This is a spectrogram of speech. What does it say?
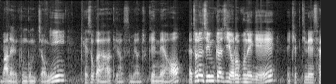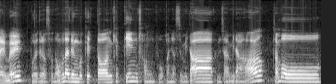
많은 궁금증이 해소가 되었으면 좋겠네요. 네, 저는 지금까지 여러분에게 캡틴의 삶을 보여드려서 너무나도 행복했던 캡틴 정보관이었습니다. 감사합니다. 잠보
